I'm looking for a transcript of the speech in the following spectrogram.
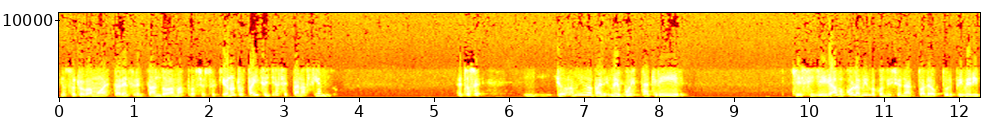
Nosotros vamos a estar enfrentando a más procesos que en otros países ya se están haciendo. Entonces, yo a mí me, me cuesta creer que si llegamos con las mismas condiciones actuales de octubre, primero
